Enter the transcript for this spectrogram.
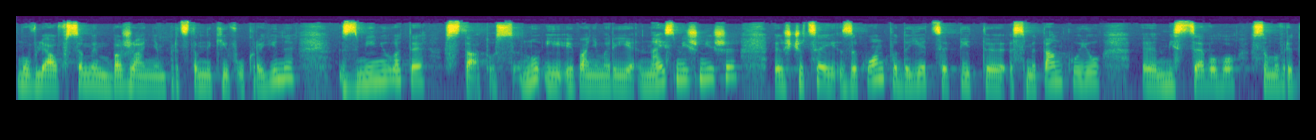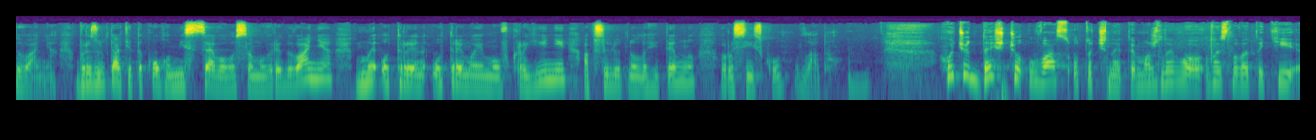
мовляв, самим бажанням представників України змінювати статус. Ну і, пані Марія, найсмішніше, е, що цей закон подається під е, сметанкою е, місцевого самоврядування. В результаті такого місцевого самоврядування ми отри- отримаємо в країні абсолютно легітимну російську владу. Хочу дещо у вас уточнити, можливо, висловити ті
